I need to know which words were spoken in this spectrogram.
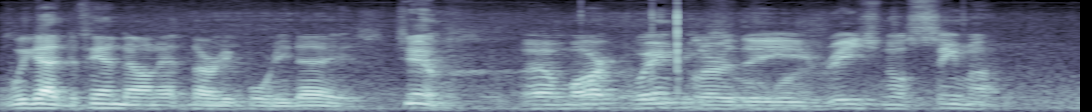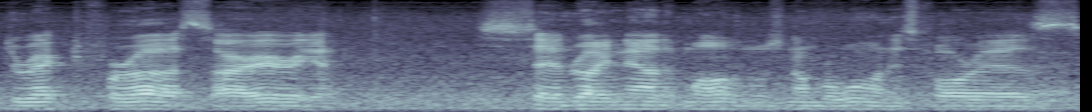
we gotta depend on that 30, 40 days. Jim? Well, Mark Winkler, the regional SEMA director for us, our area, said right now that Malden was number one as far as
